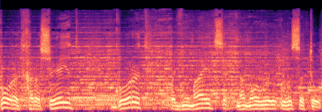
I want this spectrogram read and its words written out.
город хорошеет, город поднимается на новую высоту.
